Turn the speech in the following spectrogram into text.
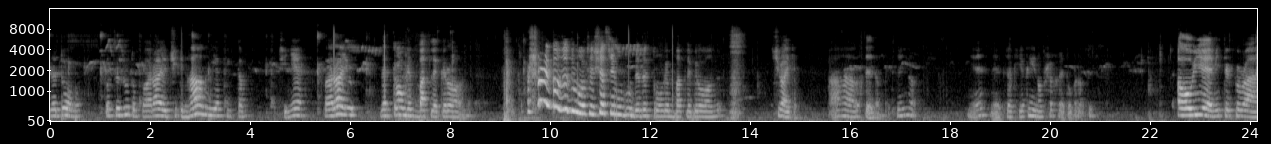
додому. Посижу там, пограю чікінгану якийсь там. Чи ні. Пограю The Strongest Battleground. А що я там задумався? Щас йому буде The Strongest Battleground. Чекайте. Ага, оце там потрібно. Ні, ні, так, який нам шахет обрати? Оу є, містер Краб.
